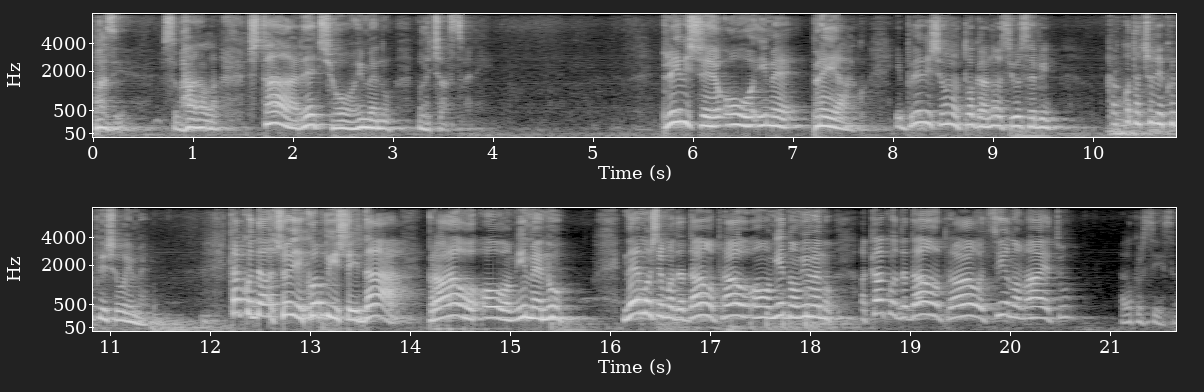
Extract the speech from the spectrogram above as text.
Pazi, subhanallah, šta reći o imenu veličanstveni? Previše je ovo ime prejako. I previše ono toga nosi u sebi. Kako da čovjek opiše ovo ime? Kako da čovjek opiše i da pravo ovom imenu? Ne možemo da damo pravo ovom jednom imenu. A kako da damo pravo cijelom ajetu? Ali kursi se.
